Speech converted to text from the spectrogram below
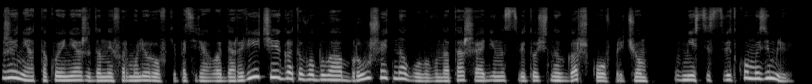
Женя от такой неожиданной формулировки потеряла дар речи и готова была обрушить на голову Наташи один из цветочных горшков, причем вместе с цветком и землей.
